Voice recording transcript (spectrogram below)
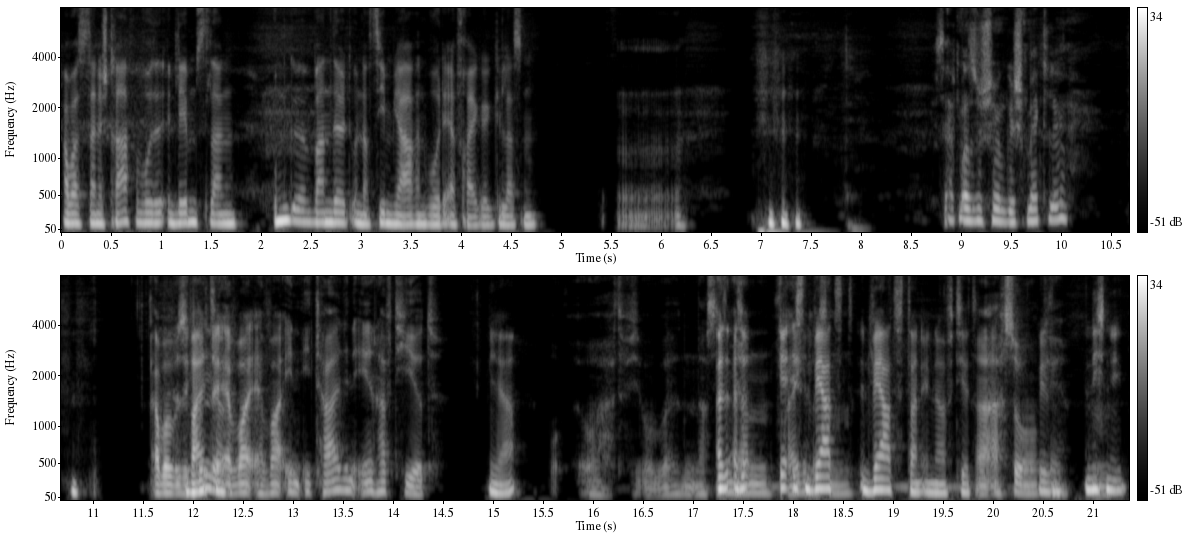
Aber seine Strafe wurde in lebenslang umgewandelt und nach sieben Jahren wurde er freigelassen. Mhm. Sag mal so schön Geschmäckle. Aber Sekunde, er war, er war in Italien inhaftiert. Ja. Oh, nach also, also er ist in Wert, in Wert dann inhaftiert. Ah, ach so, okay. Nicht in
